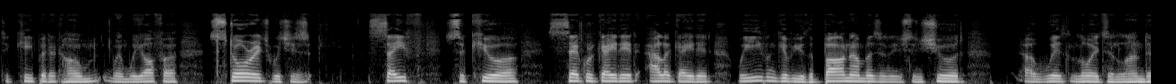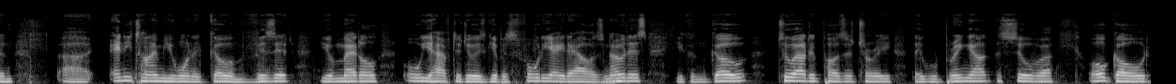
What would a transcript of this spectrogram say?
to keep it at home when we offer storage, which is safe, secure, segregated, allocated. We even give you the bar numbers and it's insured uh, with Lloyd's in London. Uh, anytime you want to go and visit your metal, all you have to do is give us 48 hours mm-hmm. notice. You can go to our depository. They will bring out the silver or gold.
